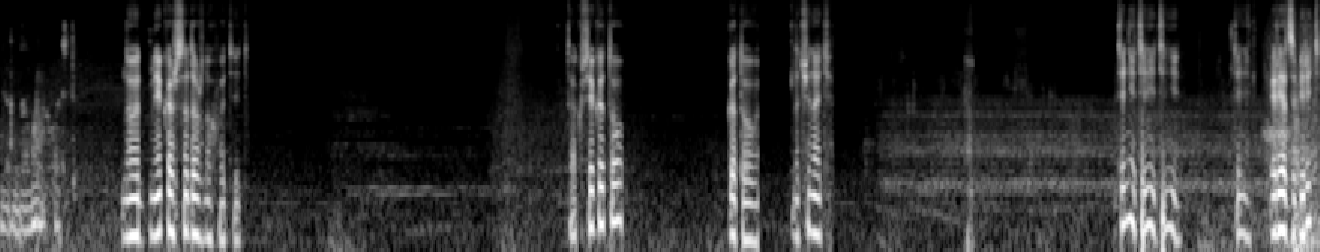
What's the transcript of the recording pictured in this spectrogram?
Нормально хватит. Ну, это, мне кажется, должно хватить. Так, все готовы? Готовы. Начинайте. Тяни, тяни, тяни. Тяни. Ред заберите.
